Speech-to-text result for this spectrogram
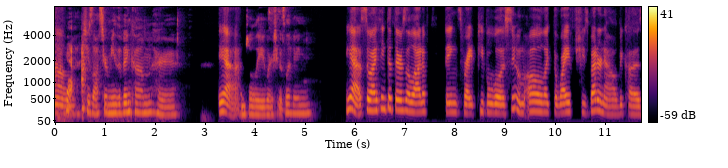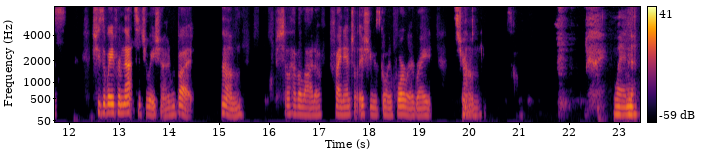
um, Yeah, she's lost her means of income, her yeah. essentially where she was living. Yeah, so I think that there's a lot of things, right? People will assume, oh, like the wife, she's better now because she's away from that situation, but um she'll have a lot of financial issues going forward, right? It's true. Um When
